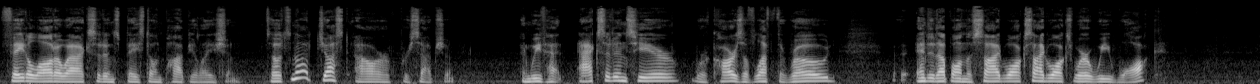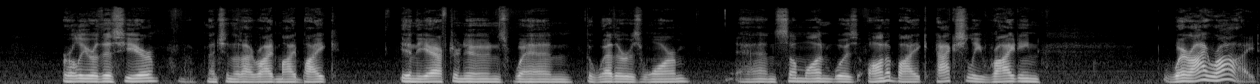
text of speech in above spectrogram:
fatal auto accidents based on population. So it's not just our perception. And we've had accidents here where cars have left the road, ended up on the sidewalk, sidewalks where we walk. Earlier this year, I mentioned that I ride my bike in the afternoons when the weather is warm, and someone was on a bike actually riding where I ride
